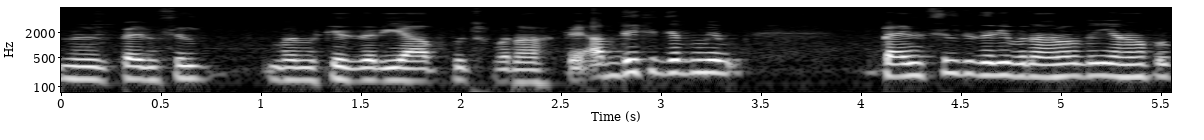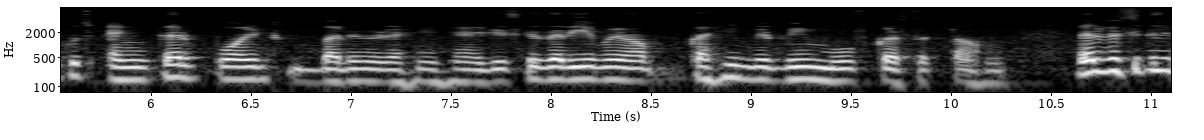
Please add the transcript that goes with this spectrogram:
पेंसिल बन के ज़रिए आप कुछ बना सकते हैं। अब देखिए, जब मैं पेंसिल के ज़रिए बना रहा हूँ तो यहाँ पर कुछ एंकर पॉइंट बन रहे हैं, जिसके ज़रिए मैं आप कहीं में भी मूव कर सकता हूँ। वेल बेसिकली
